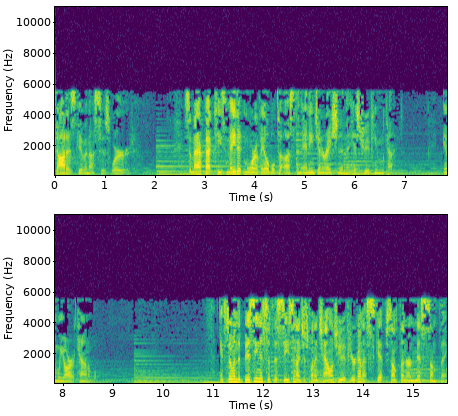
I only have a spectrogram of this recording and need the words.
God has given us his word. As a matter of fact, he's made it more available to us than any generation in the history of humankind. And we are accountable. And so, in the busyness of the season, I just want to challenge you if you're going to skip something or miss something,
